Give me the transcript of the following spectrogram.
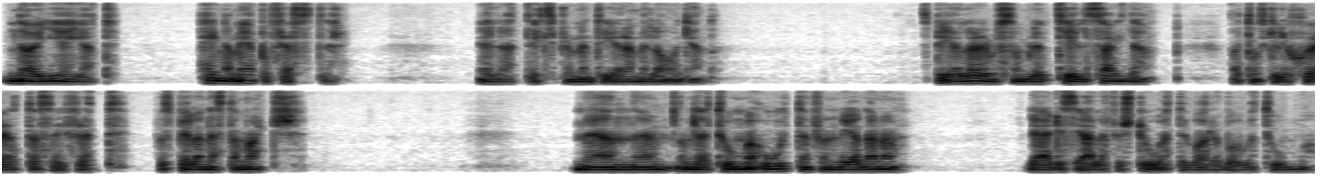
nöje i att hänga med på fester eller att experimentera med lagen. Spelare som blev tillsagda att de skulle sköta sig för att få spela nästa match. Men eh, de där tomma hoten från ledarna lärde sig alla förstå att det bara var tomma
